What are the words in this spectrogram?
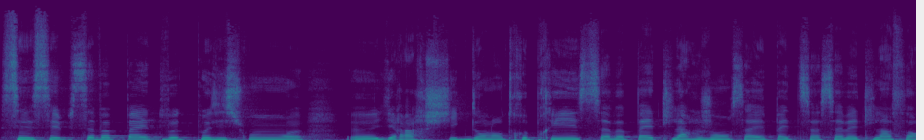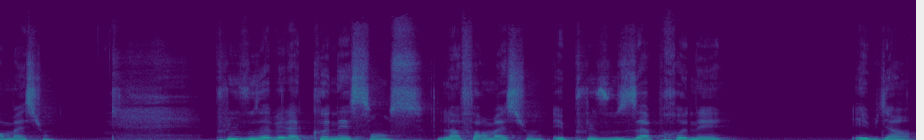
C'est, c'est, ça va pas être votre position euh, euh, hiérarchique dans l'entreprise, ça va pas être l'argent, ça va pas être ça, ça va être l'information. Plus vous avez la connaissance, l'information, et plus vous apprenez, eh bien,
